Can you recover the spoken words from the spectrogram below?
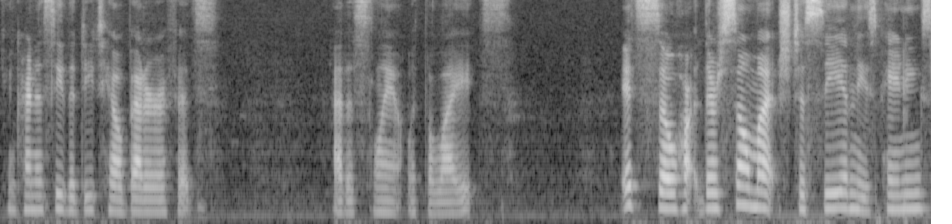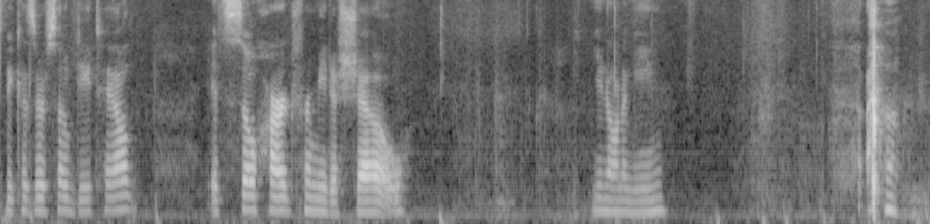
You can kind of see the detail better if it's at a slant with the lights. It's so hard. There's so much to see in these paintings because they're so detailed. It's so hard for me to show. You know what I mean?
